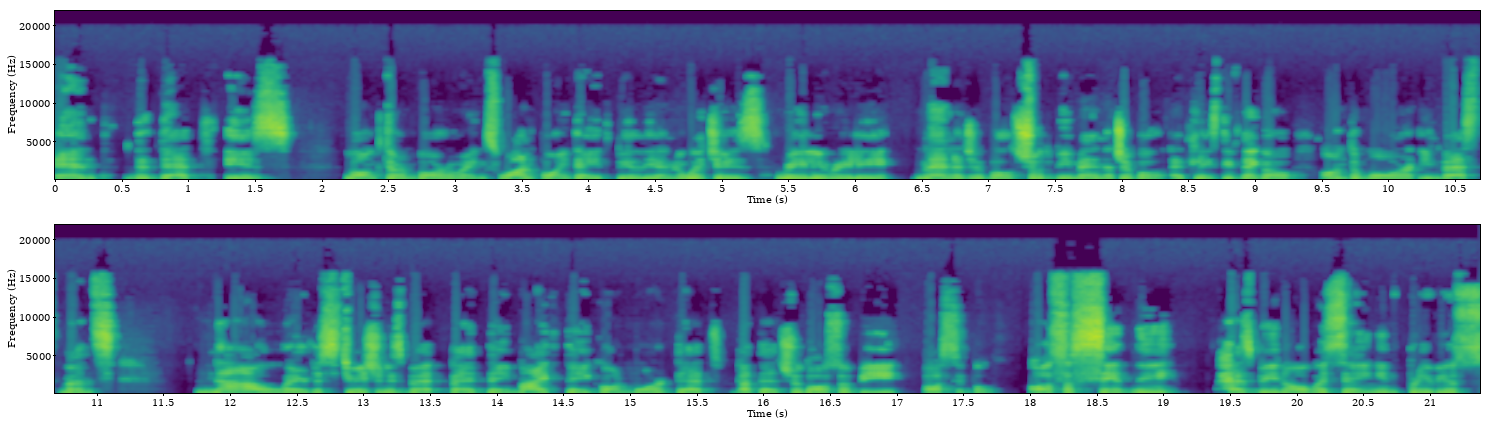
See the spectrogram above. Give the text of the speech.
and the debt is long-term borrowings 1.8 billion which is really really manageable should be manageable at least. If they go on to more investments now where the situation is bad they might take on more debt but that should also be possible. Also sydney has been always saying in previous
